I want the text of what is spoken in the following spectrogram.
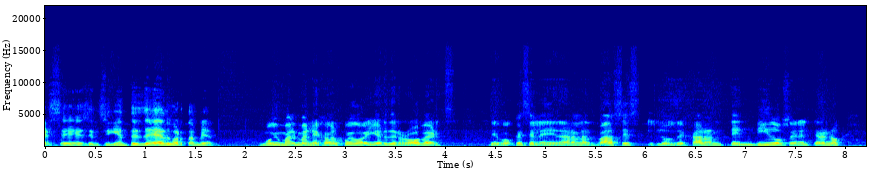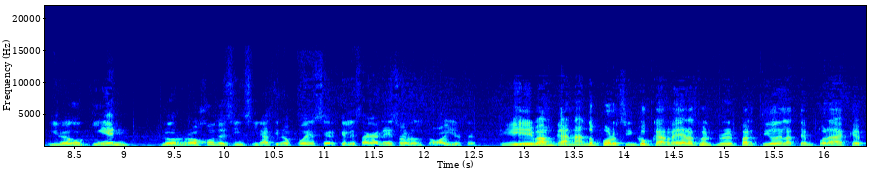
Ese, es. El siguiente es de Edward también. Muy mal manejado el juego ayer de Roberts. Dejó que se le llenaran las bases y los dejaran tendidos en el terreno. ¿Y luego quién? Los rojos de Cincinnati. No puede ser que les hagan eso a los Dodgers. ¿eh? Sí, van ganando por cinco carreras. Fue el primer partido de la temporada que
